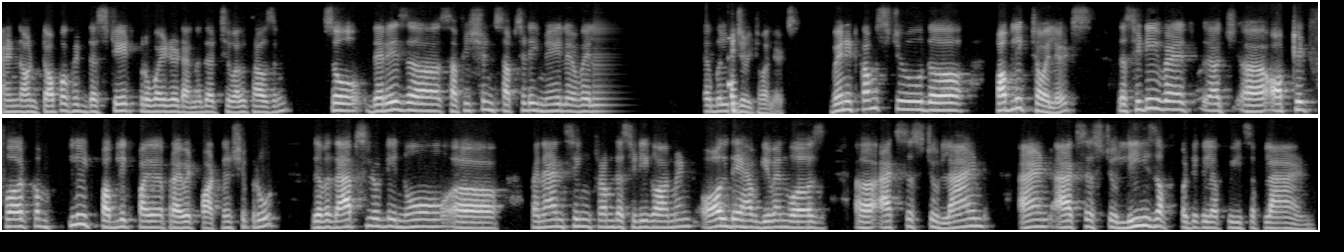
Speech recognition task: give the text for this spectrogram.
And on top of it, the state provided another 12,000. So there is a sufficient subsidy made available for individual toilets. When it comes to the public toilets, the city were, uh, uh, opted for complete public-private partnership route. There was absolutely no uh, financing from the city government. All they have given was uh, access to land and access to lease of particular piece of land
